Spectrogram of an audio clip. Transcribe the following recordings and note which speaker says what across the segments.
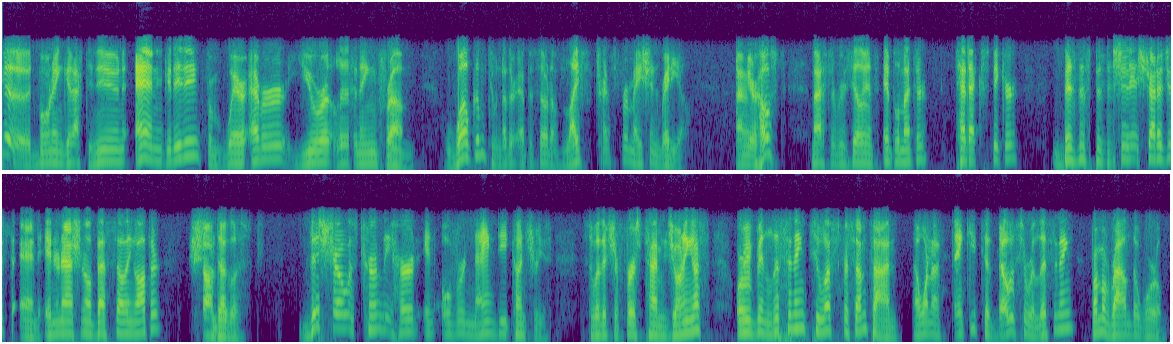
Speaker 1: Good morning, good afternoon, and good evening from wherever you're listening from. Welcome to another episode of Life Transformation Radio. I'm your host, Master Resilience Implementer, TEDx speaker, business positioning strategist, and international best-selling author, Sean Douglas. This show is currently heard in over 90 countries. So whether it's your first time joining us or you've been listening to us for some time, I want to thank you to those who are listening from around the world.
